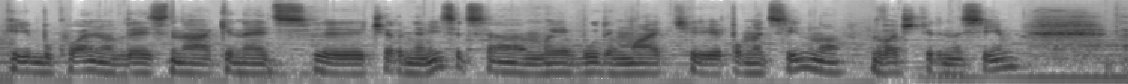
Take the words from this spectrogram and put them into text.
і буквально десь на кінець е, червня місяця ми будемо мати повноцінно 24 на 7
